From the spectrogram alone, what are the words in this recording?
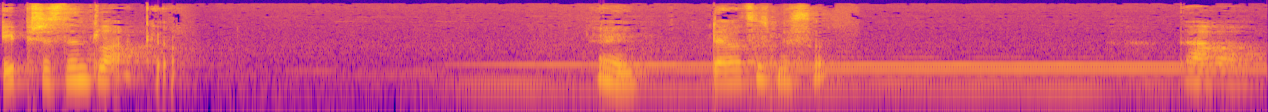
I přes ten tlak, jo. Hej, dává to smysl? Dává.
